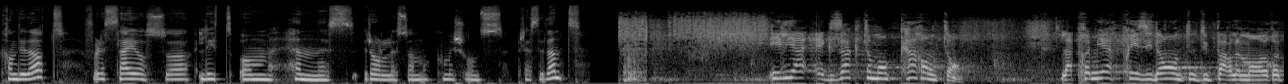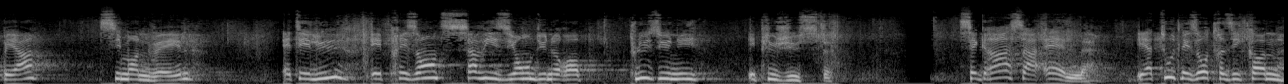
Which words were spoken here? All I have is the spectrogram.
kandidat. For det. Il y a exactement 40 ans, la première présidente du Parlement européen, Simone Veil, est élue et présente sa vision d'une Europe plus unie et plus juste. C'est grâce à elle et à toutes les autres icônes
